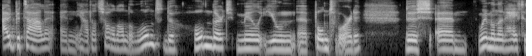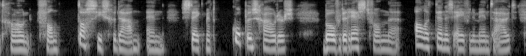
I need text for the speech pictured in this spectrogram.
uitbetalen. En ja, dat zal dan rond de 100 miljoen uh, pond worden. Dus um, Wimbledon heeft het gewoon fantastisch gedaan en steekt met kop en schouders boven de rest van uh, alle tennisevenementen uit.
